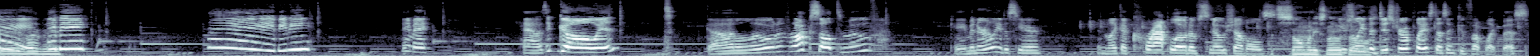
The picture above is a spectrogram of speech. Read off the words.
Yay! Yeah, hi, Bea. hey, Bea. Hey, BB. Hey, Mae. How's it going? Got a load of rock salt to move. Came in early this year. And like a crap load of snow shovels. So many snow shovels. Usually shovels. the distro place doesn't goof up like this.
